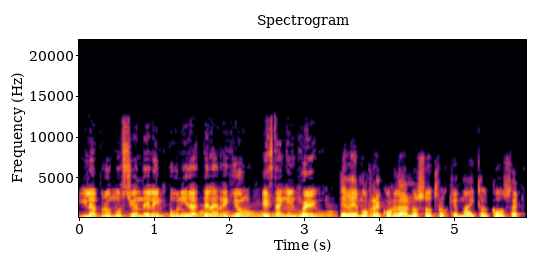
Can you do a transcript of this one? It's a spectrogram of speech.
y la promoción de la impunidad de la región están en juego. Debemos recordar nosotros que Michael Kozak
